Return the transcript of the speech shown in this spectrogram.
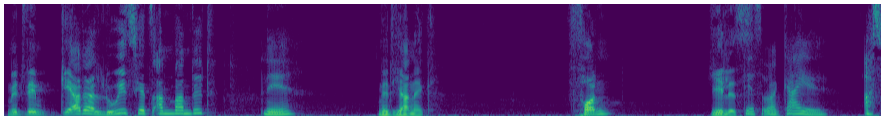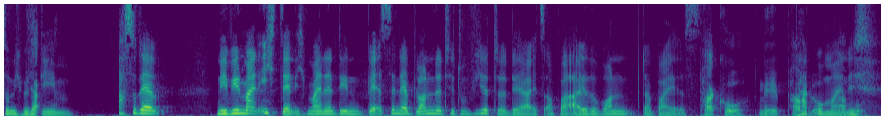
mit wem Gerda Lewis jetzt anbandelt? Nee, Mit Yannick. Von Jelis. der ist aber geil. Ach so, nicht mit Ja. dem. Ach so, der, nee, wen meine ich denn? Ich meine den, wer ist denn der blonde Tätowierte, der jetzt auch bei I The One dabei ist? Paco, nee, Pablo. Paco meine ich.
